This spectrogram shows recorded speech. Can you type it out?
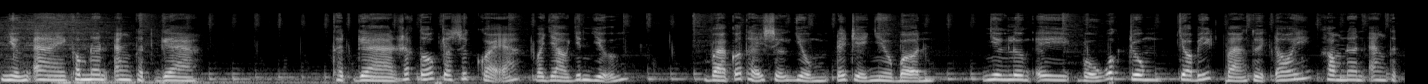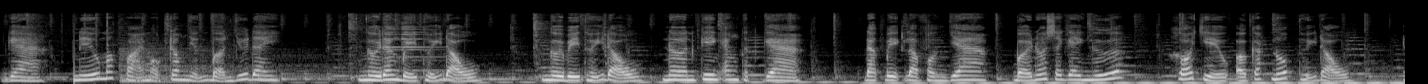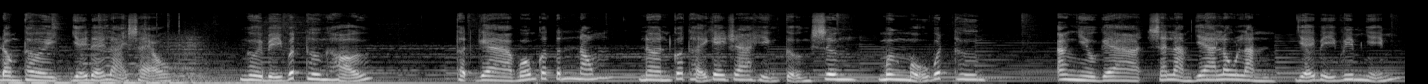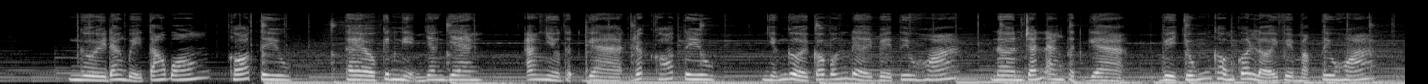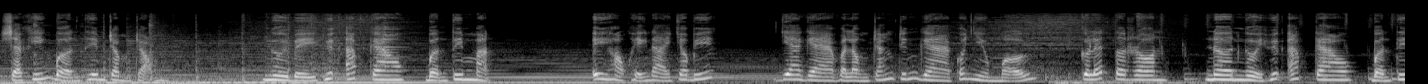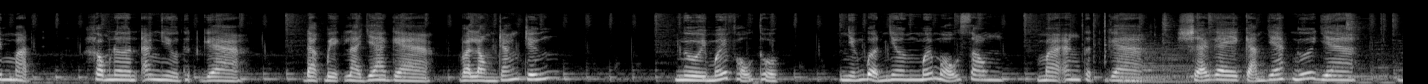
Những ai không nên ăn thịt gà Thịt gà rất tốt cho sức khỏe và giàu dinh dưỡng và có thể sử dụng để trị nhiều bệnh. Nhưng lương y Vũ Quốc Trung cho biết bạn tuyệt đối không nên ăn thịt gà nếu mắc phải một trong những bệnh dưới đây. Người đang bị thủy đậu Người bị thủy đậu nên kiêng ăn thịt gà, đặc biệt là phần da bởi nó sẽ gây ngứa, khó chịu ở các nốt thủy đậu đồng thời dễ để lại sẹo. Người bị vết thương hở Thịt gà vốn có tính nóng nên có thể gây ra hiện tượng sưng, mưng mủ vết thương. Ăn nhiều gà sẽ làm da lâu lành, dễ bị viêm nhiễm. Người đang bị táo bón, khó tiêu. Theo kinh nghiệm dân gian, ăn nhiều thịt gà rất khó tiêu. Những người có vấn đề về tiêu hóa nên tránh ăn thịt gà vì chúng không có lợi về mặt tiêu hóa, sẽ khiến bệnh thêm trầm trọng. Người bị huyết áp cao, bệnh tim mạch Y học hiện đại cho biết da gà và lòng trắng trứng gà có nhiều mỡ, cholesterol nên người huyết áp cao, bệnh tim mạch không nên ăn nhiều thịt gà, đặc biệt là da gà và lòng trắng trứng. Người mới phẫu thuật, những bệnh nhân mới mổ xong mà ăn thịt gà sẽ gây cảm giác ngứa da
